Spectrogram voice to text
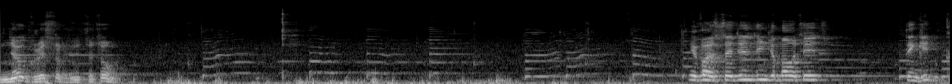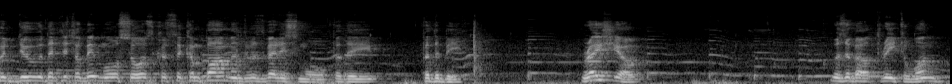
no gristle in it at all. If I said anything about it, I think it could do with a little bit more sauce because the compartment was very small for the for the beef. Ratio was about three to one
